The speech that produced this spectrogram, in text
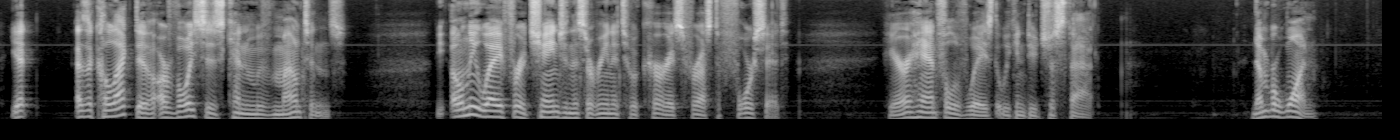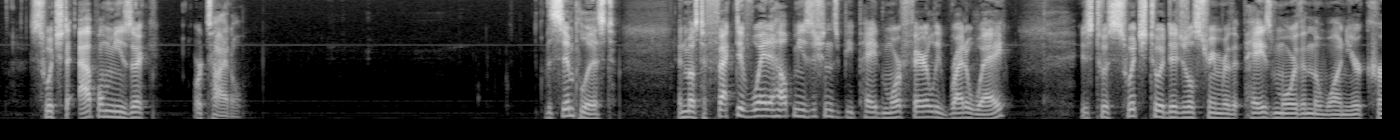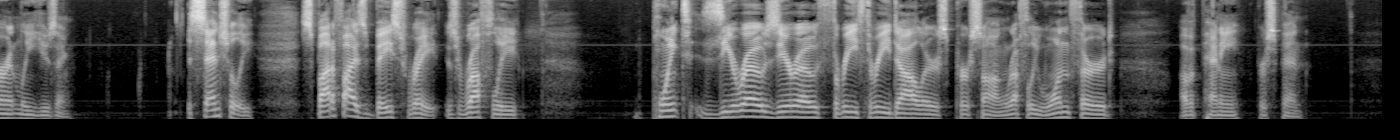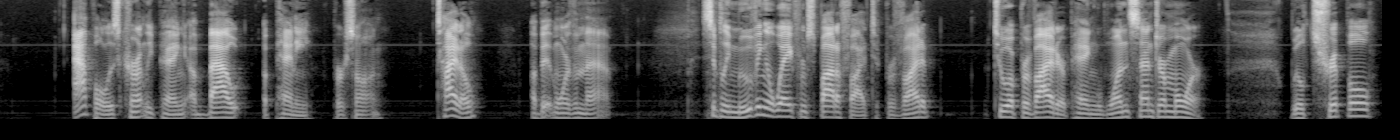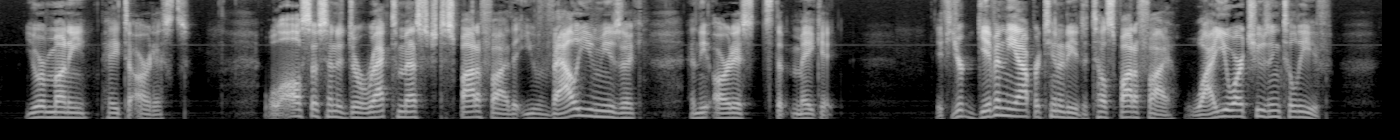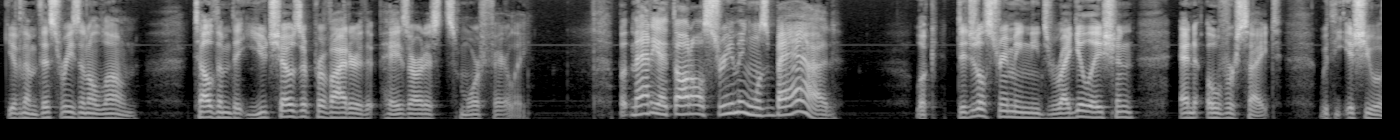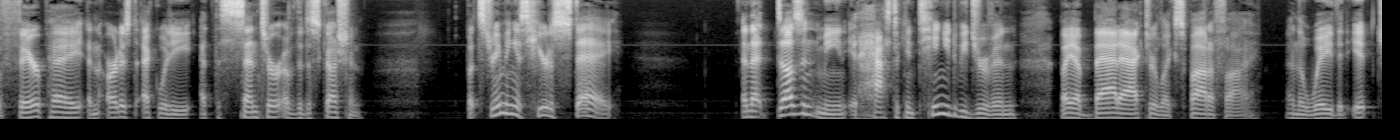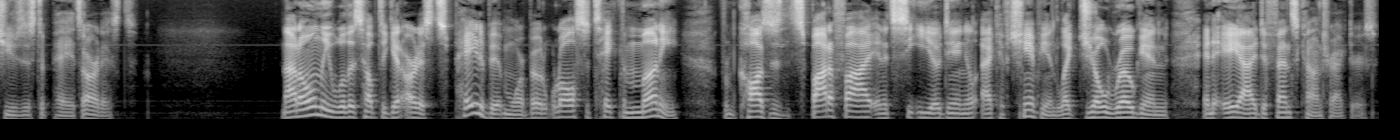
Yet, as a collective, our voices can move mountains. The only way for a change in this arena to occur is for us to force it. Here are a handful of ways that we can do just that. Number one, switch to Apple Music or Tidal. The simplest and most effective way to help musicians be paid more fairly right away is to switch to a digital streamer that pays more than the one you're currently using. Essentially, Spotify's base rate is roughly $0.0033 per song, roughly one third of a penny per spin. Apple is currently paying about a penny per song. Tidal, a bit more than that. Simply moving away from Spotify to provide a, to a provider paying one cent or more will triple your money paid to artists. It will also send a direct message to Spotify that you value music and the artists that make it. If you're given the opportunity to tell Spotify why you are choosing to leave, give them this reason alone. Tell them that you chose a provider that pays artists more fairly. But Matty, I thought all streaming was bad. Look, digital streaming needs regulation and oversight, with the issue of fair pay and artist equity at the center of the discussion. But streaming is here to stay. And that doesn't mean it has to continue to be driven by a bad actor like Spotify and the way that it chooses to pay its artists. Not only will this help to get artists paid a bit more, but it will also take the money from causes that Spotify and its CEO Daniel Ek have championed, like Joe Rogan and AI defense contractors.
